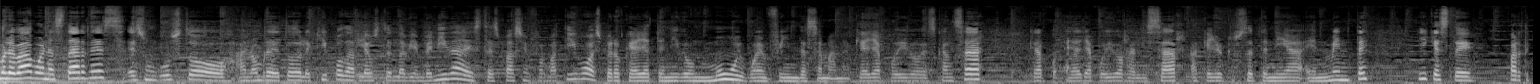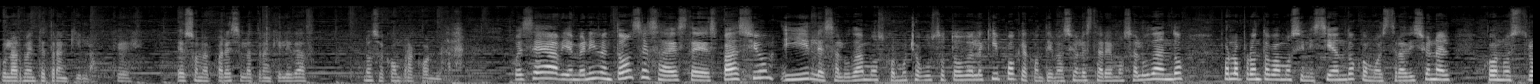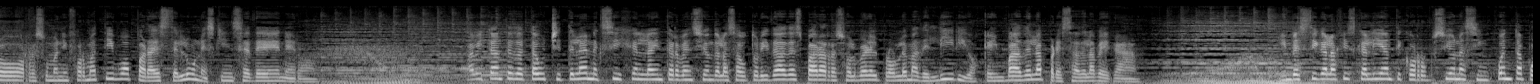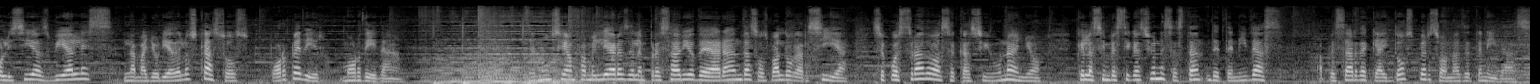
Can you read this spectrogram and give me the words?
¿Cómo le va? Buenas tardes. Es un gusto, a nombre de todo el equipo, darle a usted la bienvenida a este espacio informativo. Espero que haya tenido un muy buen fin de semana, que haya podido descansar, que haya podido realizar aquello que usted tenía en mente y que esté particularmente tranquilo, que eso me parece la tranquilidad no se compra con nada. Pues sea bienvenido entonces a este espacio y le saludamos con mucho gusto todo el equipo que a continuación le estaremos saludando. Por lo pronto vamos iniciando, como es tradicional, con nuestro resumen informativo para este lunes 15 de enero. Habitantes de Teuchitlán exigen la intervención de las autoridades para resolver el problema del lirio que invade la presa de la Vega. Investiga la Fiscalía Anticorrupción a 50 policías viales, la mayoría de los casos por pedir mordida. Denuncian familiares del empresario de Arandas, Osvaldo García, secuestrado hace casi un año, que las investigaciones están detenidas, a pesar de que hay dos personas detenidas.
